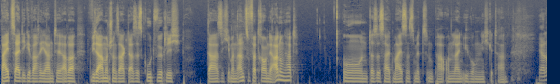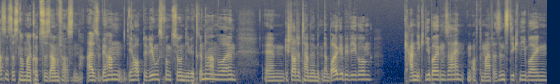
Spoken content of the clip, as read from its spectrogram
beidseitige Variante, aber wie der Armin schon sagt, ist es gut wirklich da sich jemanden anzuvertrauen, der Ahnung hat und das ist halt meistens mit ein paar Online-Übungen nicht getan. Ja, lass uns das nochmal kurz zusammenfassen. Also, wir haben die Hauptbewegungsfunktion, die wir drin haben wollen. Ähm, gestartet haben wir mit einer Beugebewegung. Kann die Kniebeugen sein. Im Optimalfall sind es die Kniebeugen.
